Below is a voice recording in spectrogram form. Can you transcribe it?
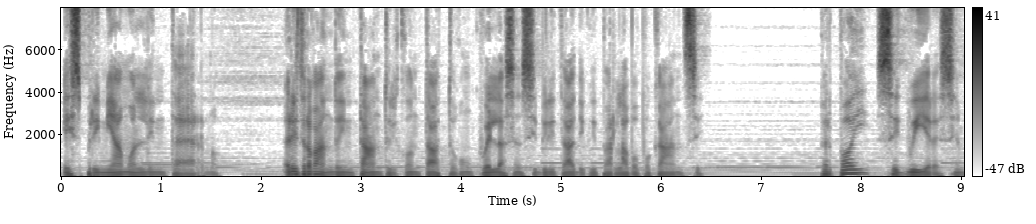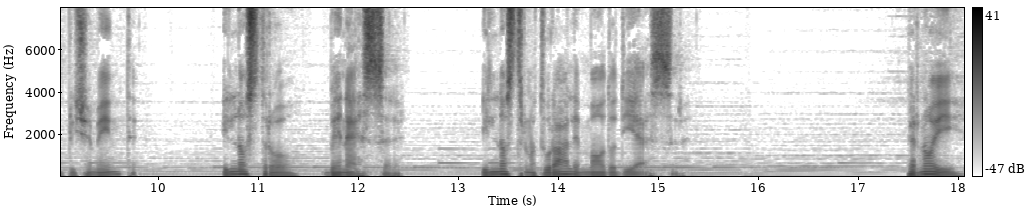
esprimiamo all'interno, ritrovando intanto il contatto con quella sensibilità di cui parlavo poc'anzi, per poi seguire semplicemente il nostro benessere, il nostro naturale modo di essere. Per noi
